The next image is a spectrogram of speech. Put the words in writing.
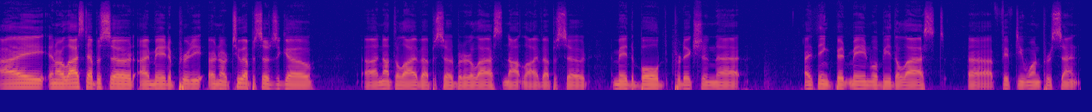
I in our last episode, I made a pretty or no, two episodes ago, uh, not the live episode, but our last not live episode, I made the bold prediction that I think Bitmain will be the last fifty one percent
